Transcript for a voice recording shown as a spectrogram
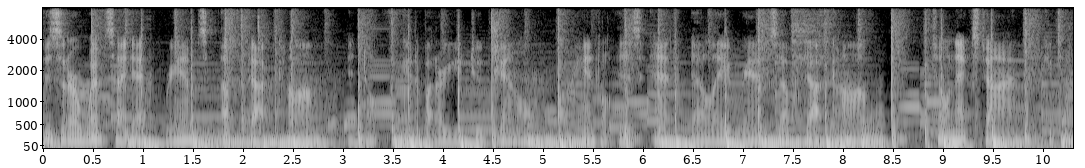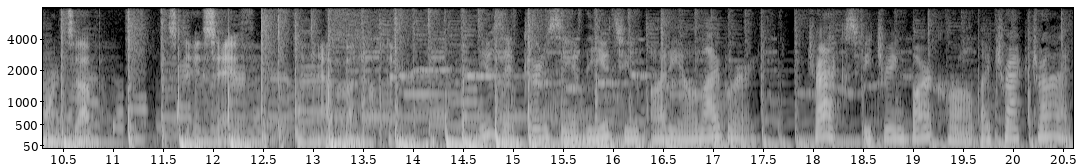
Visit our website at ramsup.com. And don't forget about our YouTube channel. Our handle is at laramsup.com. Till next time, keep the horns up, stay safe, and have fun out there. Music courtesy of the YouTube audio library. Tracks featuring Bar Crawl by Track Tribe.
